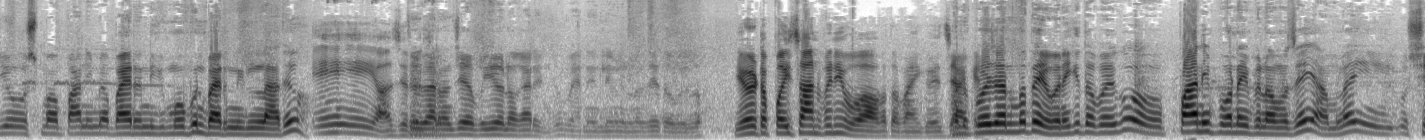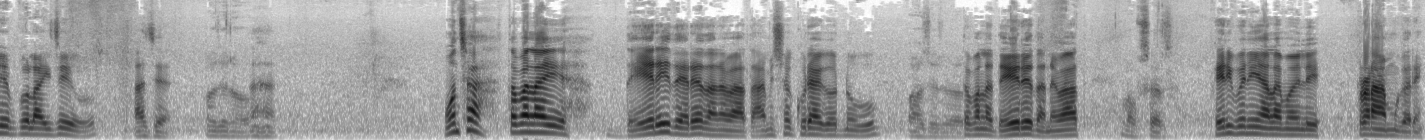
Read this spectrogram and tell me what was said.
यो उसमा पानीमा बाहिर निक् म पनि बाहिर निक्लिनु आएको थियो। ए ए हजुर त्यो। कारण चाहिँ अब यो लगाएर हिँड्छु बाहिर निक्लिनु चाहिँ तपाईँको। यो एउटा पहिचान पनि हो अब तपाईँको प्रयोजन मात्रै हो भने कि तपाईँको पानी पर्ने बेलामा चाहिँ हामीलाई सेपको लागि चाहिँ हो। हजुर। हजुर हो। हुन्छ तपाईँलाई धेरै धेरै धन्यवाद। हामीसँग कुरा गर्नुभयो हजुर। तपाईँलाई धेरै धन्यवाद। नमस्कार फेरि पनि यहाँलाई मैले प्रणाम गरेँ।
